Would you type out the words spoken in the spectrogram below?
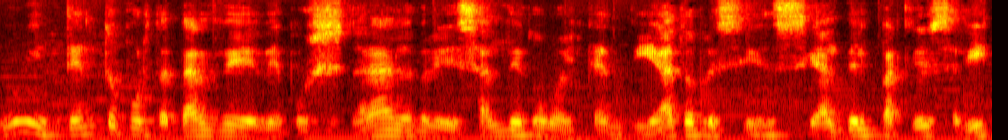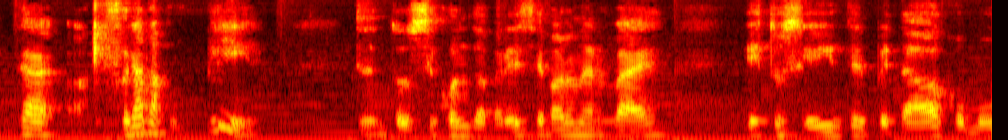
Un intento por tratar de, posicionar a Álvaro Elizalde como el candidato presidencial del Partido Socialista, que fuera para cumplir. Entonces, cuando aparece Pablo Narváez, esto se ha interpretado como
